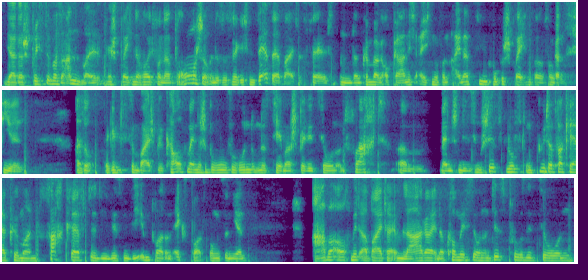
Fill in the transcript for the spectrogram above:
Ja, da sprichst du was an, weil wir sprechen ja heute von der Branche und es ist wirklich ein sehr, sehr weites Feld. Und dann können wir auch gar nicht eigentlich nur von einer Zielgruppe sprechen, sondern von ganz vielen. Also da gibt es zum Beispiel kaufmännische Berufe rund um das Thema Spedition und Fracht, ähm, Menschen, die sich um Schiff, Luft und Güterverkehr kümmern, Fachkräfte, die wissen, wie Import und Export funktionieren, aber auch Mitarbeiter im Lager, in der Kommission und Disposition,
